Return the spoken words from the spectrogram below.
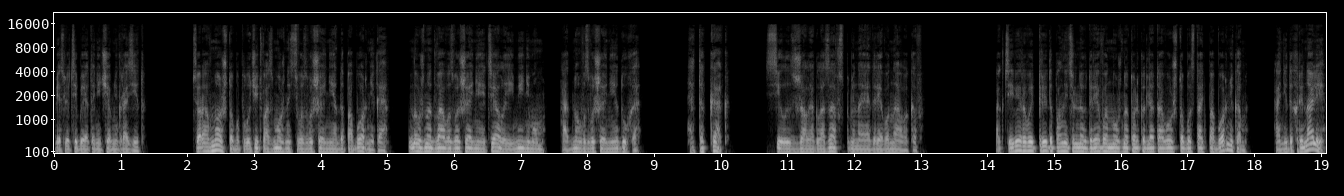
если тебе это ничем не грозит. Все равно, чтобы получить возможность возвышения до поборника, нужно два возвышения тела и минимум одно возвышение духа. Это как? силой сжал я глаза, вспоминая древо навыков. Активировать три дополнительных древа нужно только для того, чтобы стать поборником? А не дохрена ли?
